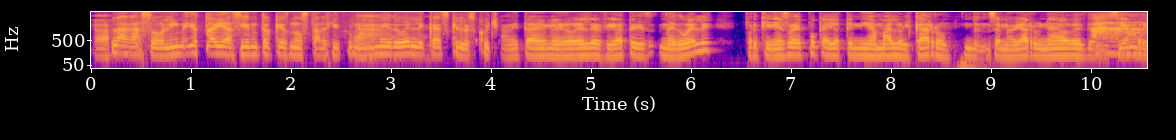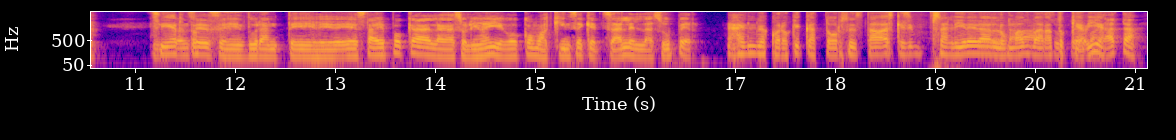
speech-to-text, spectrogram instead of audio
Ajá. La gasolina, yo todavía siento que es nostálgico, a mí me duele cada vez que lo escucho. A mí también me duele, fíjate, me duele porque en esa época yo tenía malo el carro, se me había arruinado desde Ah, diciembre. Entonces, eh, durante esta época la gasolina llegó como a 15 quetzales, la super. Ay, me acuerdo que 14 estaba, es que salir era lo más barato que había. barata.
